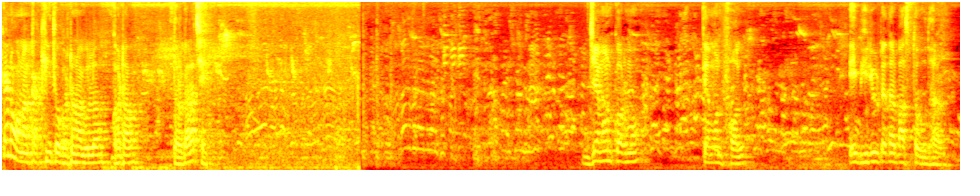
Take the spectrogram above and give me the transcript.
কেন অনাকাঙ্ক্ষিত ঘটনাগুলো ঘটাও? দরকার আছে? যেমন কর্ম, তেমন ফল। এই ভিডিওটা তার বাস্তব উদাহরণ।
